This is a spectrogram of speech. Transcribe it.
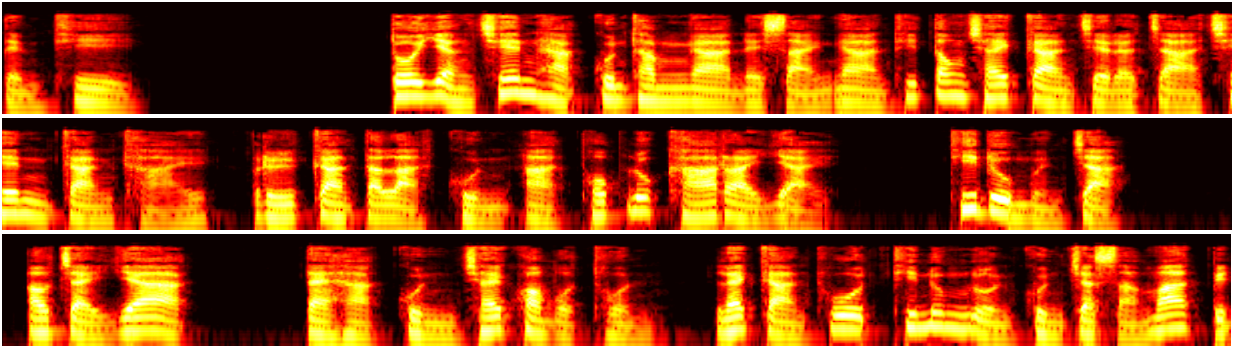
เต็มที่ ตัวอย่างเช่นหากคุณทำงานในสายงานที่ต้องใช้การเจรจาเช่นการขาย หรือการตลาดคุณอาจพบลูกค้ารายใหญ่ ที่ดูเหมือนจะ เอาใจยาก แต่หากคุณใช้ความอดทน และการพูดที่นุ่มนวลคุณจะสามารถปิด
